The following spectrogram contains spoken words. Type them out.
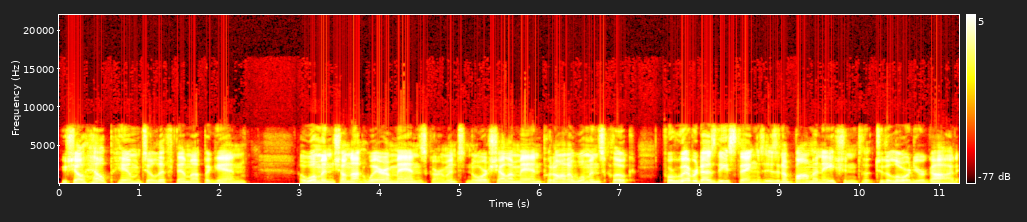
You shall help him to lift them up again. A woman shall not wear a man's garment, nor shall a man put on a woman's cloak, for whoever does these things is an abomination to the Lord your God.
